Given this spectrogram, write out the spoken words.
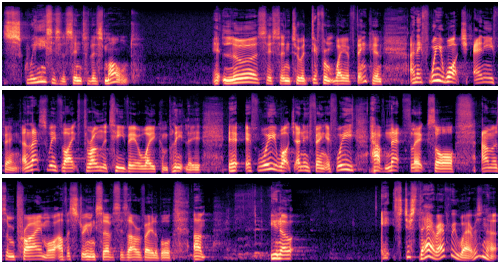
squeezes us into this mold. It lures us into a different way of thinking. And if we watch anything, unless we've like thrown the TV away completely, if we watch anything, if we have Netflix or Amazon Prime or other streaming services are available, um, you know, it's just there everywhere, isn't it?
